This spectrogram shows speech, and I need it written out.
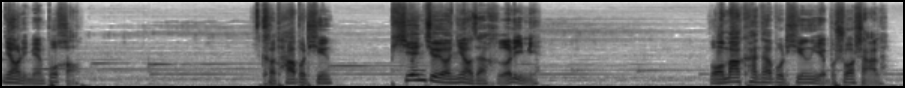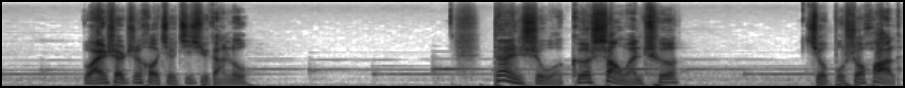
尿里面不好。可他不听，偏就要尿在河里面。我妈看他不听，也不说啥了。完事之后就继续赶路。但是我哥上完车就不说话了，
